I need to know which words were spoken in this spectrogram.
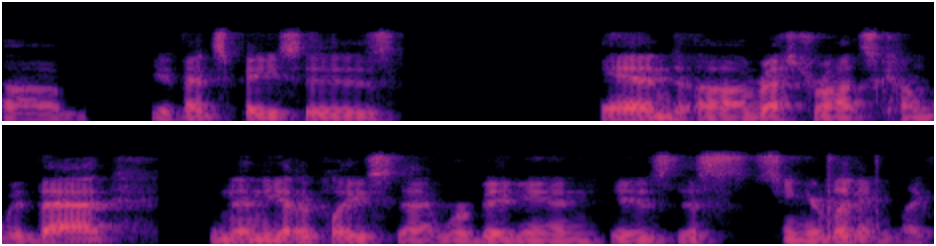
um, the event spaces and uh, restaurants come with that. And then the other place that we're big in is this senior living. Like,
